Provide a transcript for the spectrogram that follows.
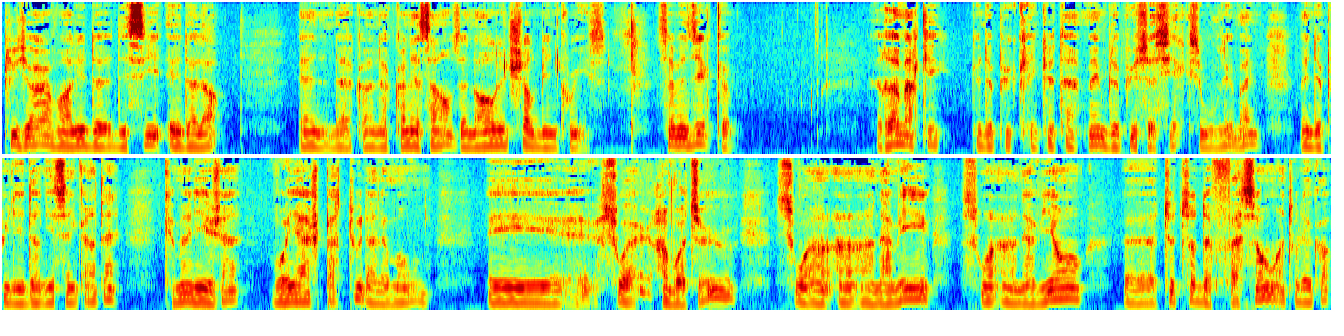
plusieurs vont aller d'ici et de là. And la connaissance, the knowledge shall be increased. Ça veut dire que, remarquez que depuis quelque temps, même depuis ce siècle, si vous voulez, même, même depuis les derniers 50 ans, comment les gens voyagent partout dans le monde, et euh, soit en voiture, soit en, navire, soit en avion, euh, toutes sortes de façons, en tous les cas.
